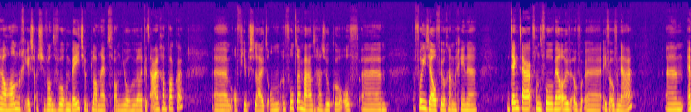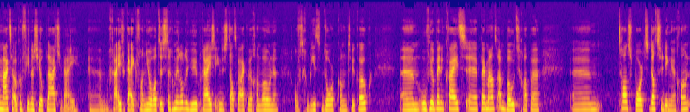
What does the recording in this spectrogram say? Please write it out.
wel handig is als je van tevoren een beetje een plan hebt van, joh, hoe wil ik het aan gaan pakken? Um, of je besluit om een fulltime baan te gaan zoeken of voor jezelf wil gaan beginnen. Denk daar van tevoren wel even over, uh, even over na. Um, en maak daar ook een financieel plaatje bij. Um, ga even kijken van, joh, wat is de gemiddelde huurprijs in de stad waar ik wil gaan wonen? Of het gebied, het dorp kan natuurlijk ook. Um, hoeveel ben ik kwijt uh, per maand aan boodschappen, transport, dat soort dingen. Gewoon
